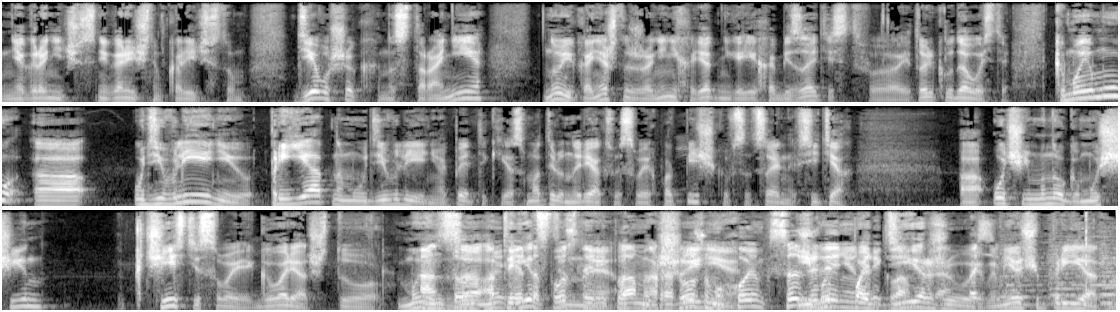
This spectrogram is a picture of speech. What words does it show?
неогранич... с неограниченным количеством девушек на стороне, ну и, конечно же, они не хотят никаких обязательств э, и только удовольствия. К моему удивлению, приятному удивлению, опять-таки я смотрю на реакцию своих подписчиков в социальных сетях, очень много мужчин к чести своей говорят, что мы Антон, за мы ответственное это после рекламы продолжим, уходим, к сожалению, и мы поддерживаем, да, и мне очень приятно.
